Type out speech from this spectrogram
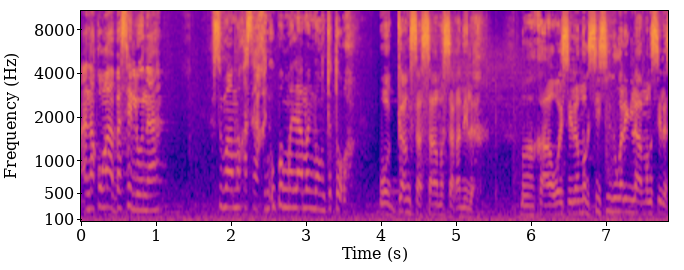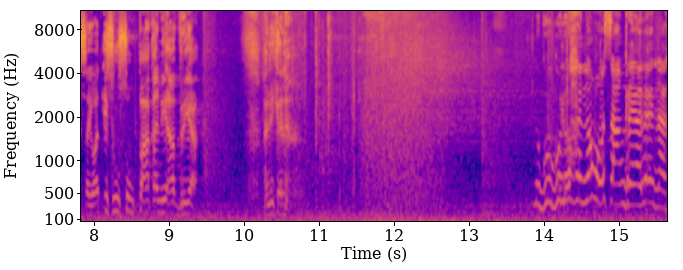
Anak ko nga ba si Luna? Sumama ka sa akin upang malaman mo ang totoo. Huwag kang sasama sa kanila. Mga kaaway sila, magsisinungaling lamang sila sa'yo at isusumpa ka ni Abria. Halika na. Naguguluhan ako, Sangre Alena.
